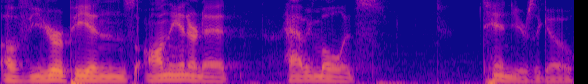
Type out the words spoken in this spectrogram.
of Europeans on the internet having mullets ten years ago,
